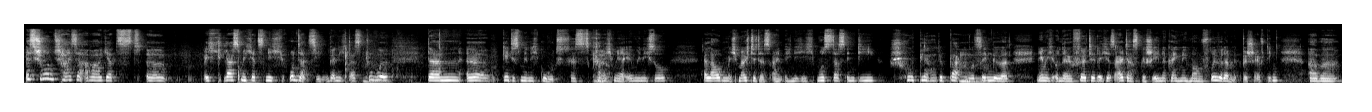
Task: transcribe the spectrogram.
ist schon scheiße, aber jetzt, äh, ich lasse mich jetzt nicht runterziehen. Wenn ich das tue, dann äh, geht es mir nicht gut. Das kann Ja. ich mir irgendwie nicht so erlauben. Ich möchte das eigentlich nicht. Ich muss das in die Schublade packen, wo es hingehört. Nämlich unter fürchterliches Alltagsgeschehen. Da kann ich mich morgen früh wieder mit beschäftigen. Aber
